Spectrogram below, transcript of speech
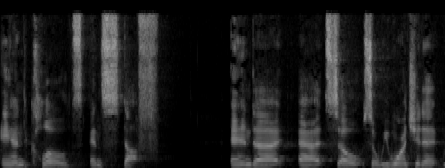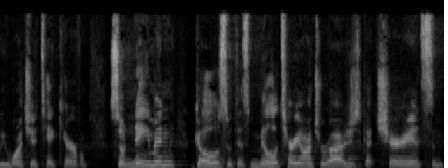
and clothes and stuff and uh, uh, so so we want you to we want you to take care of them. So Naaman goes with this military entourage. He's got chariots and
